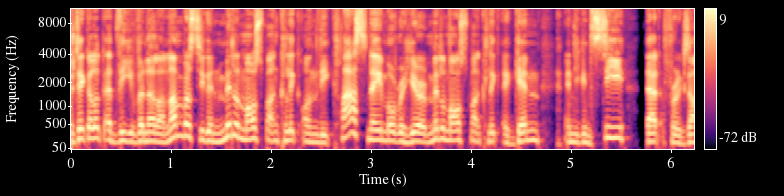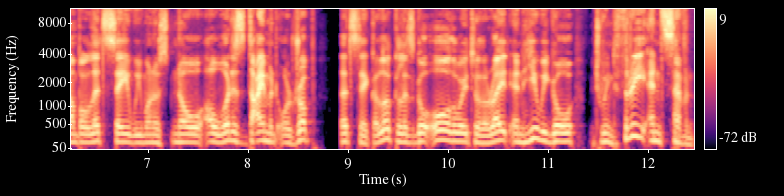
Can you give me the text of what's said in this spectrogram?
To take a look at the vanilla numbers, you can middle mouse button click on the class name over here, middle mouse button click again, and you can see that, for example, let's say we want to know, oh, what is diamond ore drop? Let's take a look. Let's go all the way to the right. And here we go between 3 and 7.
